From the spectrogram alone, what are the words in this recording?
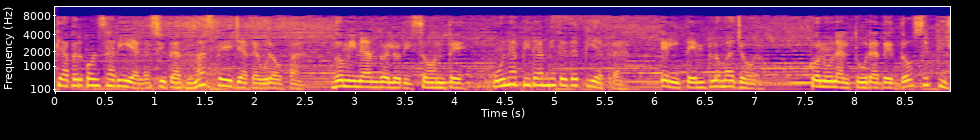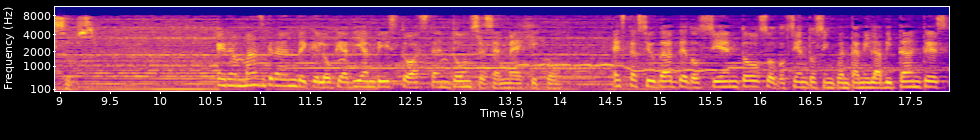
que avergonzaría la ciudad más bella de Europa. Dominando el horizonte, una pirámide de piedra, el Templo Mayor, con una altura de 12 pisos. Era más grande que lo que habían visto hasta entonces en México. Esta ciudad de 200 o 250 mil habitantes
